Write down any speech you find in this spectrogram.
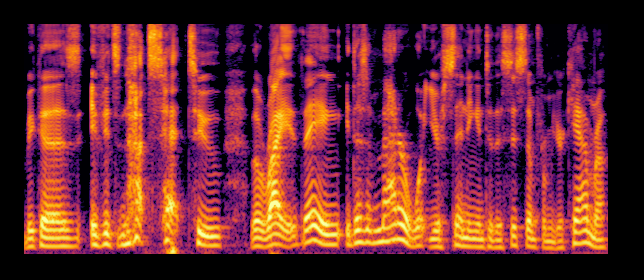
Because if it's not set to the right thing, it doesn't matter what you're sending into the system from your camera.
